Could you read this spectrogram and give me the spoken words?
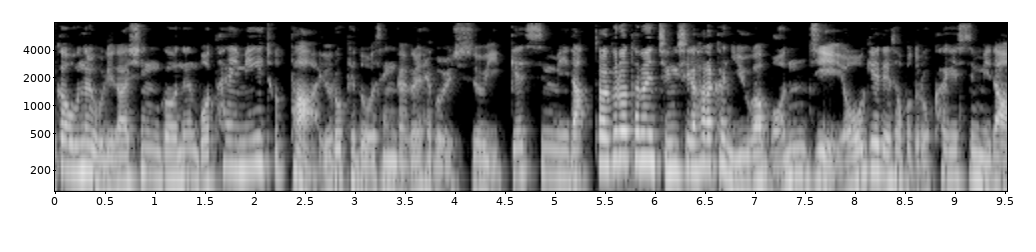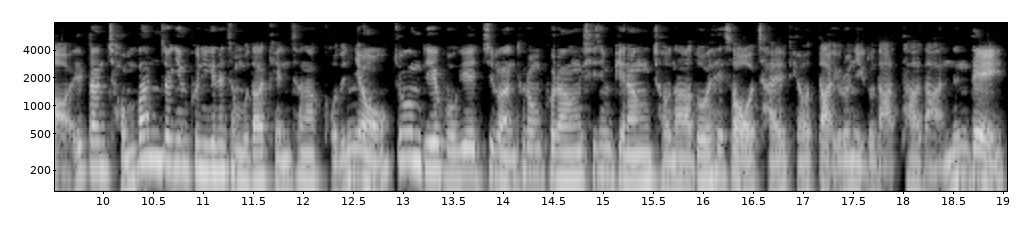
까 오늘 우리가 쉰 거는 뭐 타이밍이 좋다 이렇게도 생각을 해볼 수 있겠습니다. 자 그렇다면 증시가 하락한 이유가 뭔지 여기에 대해서 보도록 하겠습니다. 일단 전반적인 분위기는 전부 다 괜찮았거든요. 조금 뒤에 보겠지만 트럼프랑 시진핑이랑 전화도 해서 잘 되었다 이런 얘기도 나타났는데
